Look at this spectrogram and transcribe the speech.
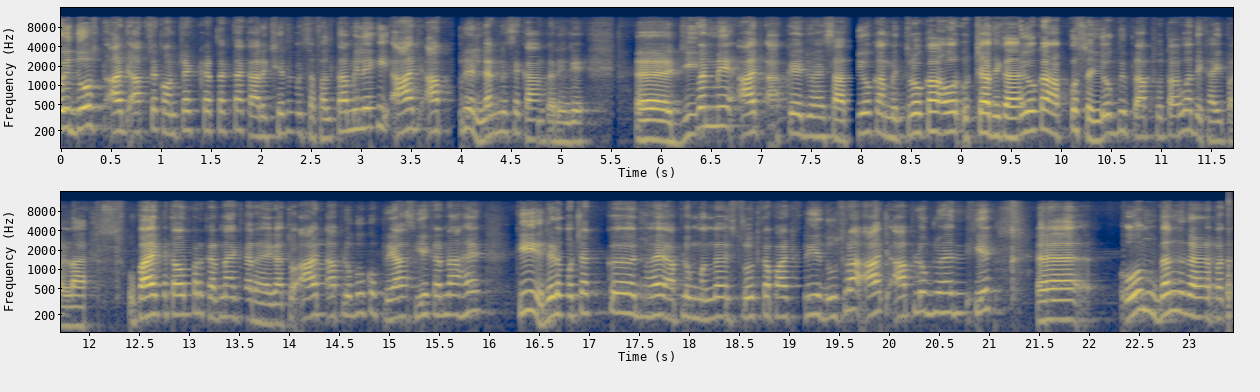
कोई दोस्त आज आपसे कॉन्ट्रैक्ट कर सकता है। कार्यक्षेत्र में सफलता मिलेगी। आज आप पूरे लग्न से काम करेंगे। जीवन में आज आपके जो है साथियों का, मित्रों का और उच्चाधिकारियों का आपको सहयोग भी प्राप्त होता हुआ दिखाई पड़ रहा है। उपाय के तौर पर करना क्या रहेगा? तो आज आप लोगों को प्रयास ये करना है कि ऋण मोचक जो है आप लोग मंगल स्त्रोत का पाठ करिए। दूसरा, आज आप लोग जो है देखिए ओम गंग गणपत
